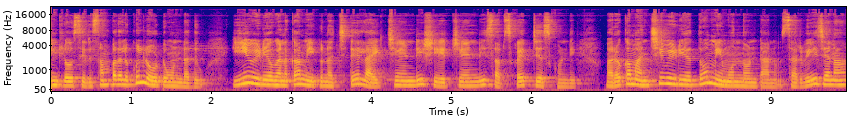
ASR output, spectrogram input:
ఇంట్లో సిరి సంపదలకు లోటు ఉండదు. ఈ వీడియో గనక మీకు నచ్చితే లైక్ చేయండి షేర్ చేయండి సబ్స్క్రైబ్ చేసుకోండి. మరొక మంచి వీడియోతో మీ ముందుంటాను. సర్వే జన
